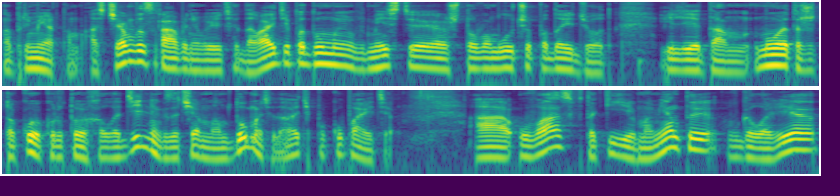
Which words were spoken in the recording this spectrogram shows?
например, там, а с чем вы сравниваете, давайте подумаем вместе, что вам лучше подойдет. Или там, ну это же такой крутой холодильник, зачем вам думать, давайте покупайте. А у вас в такие моменты в голове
